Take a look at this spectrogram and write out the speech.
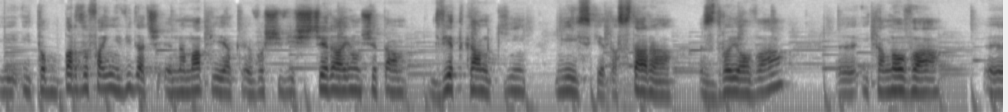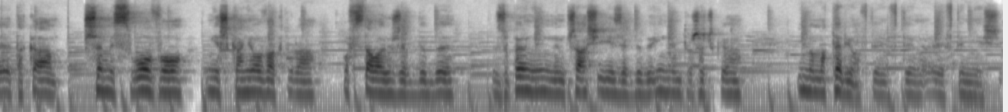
I, I to bardzo fajnie widać na mapie, jak właściwie ścierają się tam dwie tkanki miejskie. Ta stara, zdrojowa e, i ta nowa, taka przemysłowo-mieszkaniowa, która powstała już jak gdyby w zupełnie innym czasie, jest jak gdyby innym troszeczkę inną materią w tym, w tym, w tym mieście.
